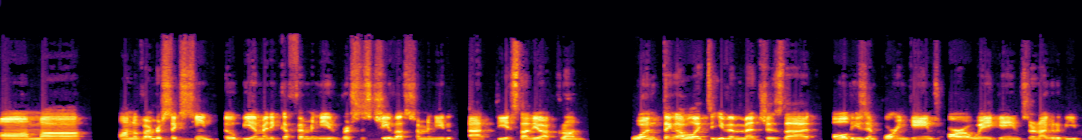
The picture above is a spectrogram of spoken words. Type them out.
um, uh, on November 16th, it will be America Femenil versus Chivas Femenil at the Estadio Akron. One thing I would like to even mention is that all these important games are away games. They're not going to be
